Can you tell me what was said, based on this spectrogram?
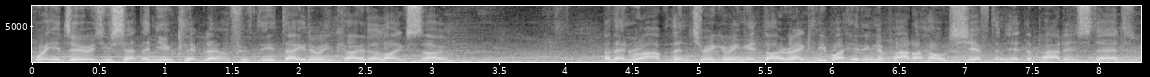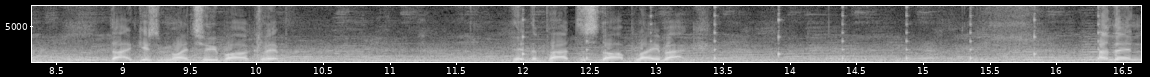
What you do is you set the new clip length with the data encoder like so. And then rather than triggering it directly by hitting the pad, I hold shift and hit the pad instead. That gives me my two bar clip. Hit the pad to start playback. And then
